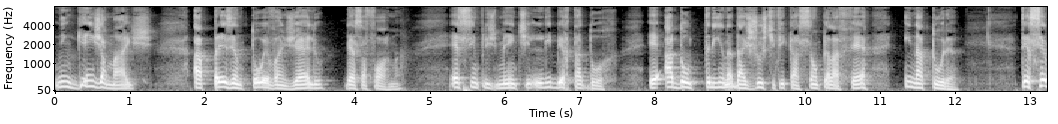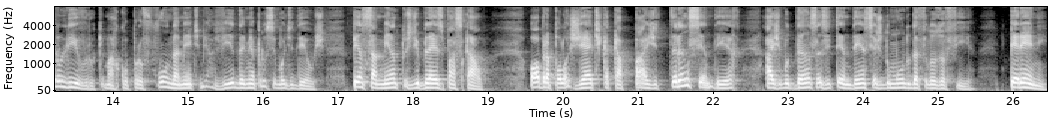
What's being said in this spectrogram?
Ninguém jamais apresentou o evangelho dessa forma. É simplesmente libertador. É a doutrina da justificação pela fé in natura. Terceiro livro que marcou profundamente minha vida e me aproximou de Deus: Pensamentos de Blaise Pascal obra apologética capaz de transcender as mudanças e tendências do mundo da filosofia. Perene,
